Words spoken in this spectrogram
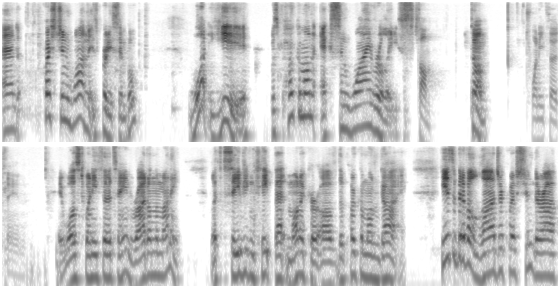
And question one is pretty simple. What year was Pokemon X and Y released? Tom, Tom, 2013. it was 2013, right on the money. Let's see if you can keep that moniker of the Pokemon guy. Here's a bit of a larger question. There are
